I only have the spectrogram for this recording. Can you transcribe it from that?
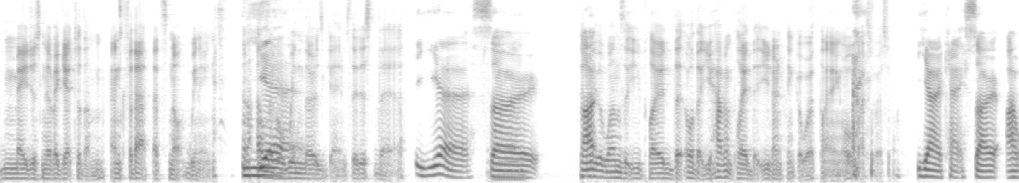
may just never get to them, and for that, that's not winning. I'll Yeah. never win those games; they're just there. Yeah. So Tell I- me the ones that you played that, or that you haven't played that you don't think are worth playing, or vice versa. yeah. Okay. So I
